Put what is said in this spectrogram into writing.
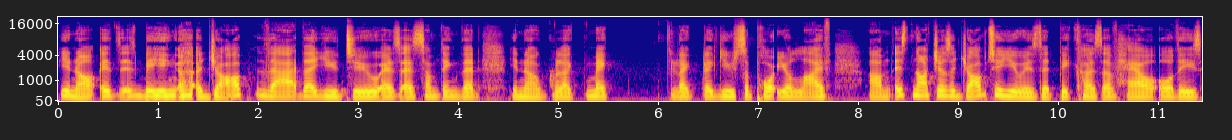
you know it, it being a, a job that that you do as, as something that you know like make like like you support your life? Um, it's not just a job to you is it? Because of how all these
